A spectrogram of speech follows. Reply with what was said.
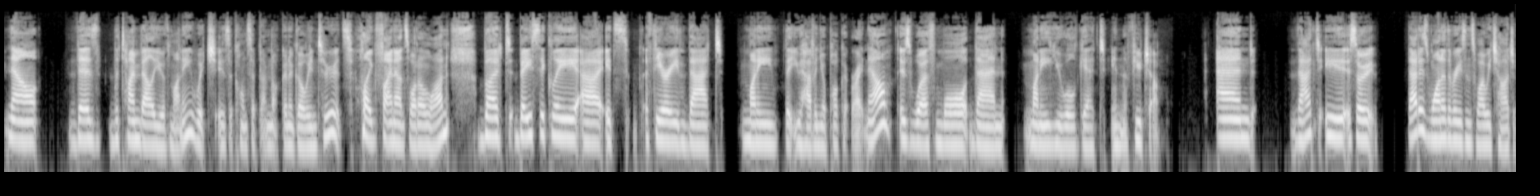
Now, there's the time value of money, which is a concept I'm not going to go into. It's like finance 101, but basically, uh, it's a theory that money that you have in your pocket right now is worth more than money you will get in the future. And that is, so that is one of the reasons why we charge a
